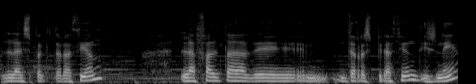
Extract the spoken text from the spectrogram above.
la expectoración, la falta de, de respiración, disnea,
